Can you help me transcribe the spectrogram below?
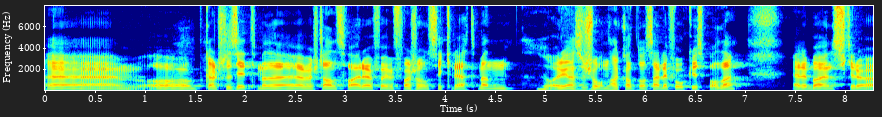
Uh, og kanskje sitte med det øverste ansvaret for informasjonssikkerhet, men organisasjonen har ikke hatt noe særlig fokus på det. Eller bare ønsker å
